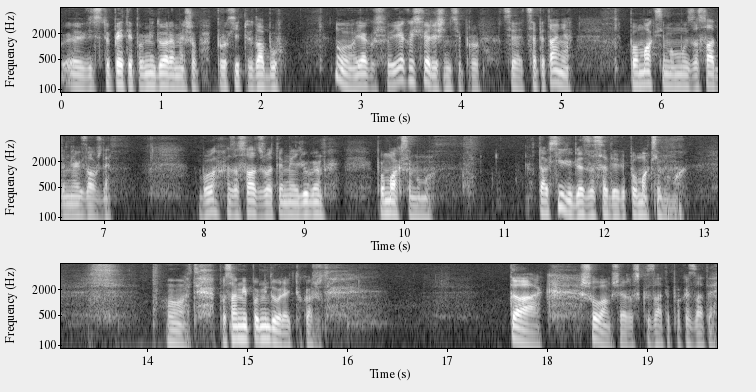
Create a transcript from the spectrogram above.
е, відступити помідорами, щоб прохід туди був. Ну, якось, якось вирішимо це, це питання. По максимуму засадимо, як завжди. Бо засаджувати ми любимо по максимуму. Та всі люблять засадити по максимуму. От, по самі помідори, як то кажуть. Так, що вам ще розказати, показати?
